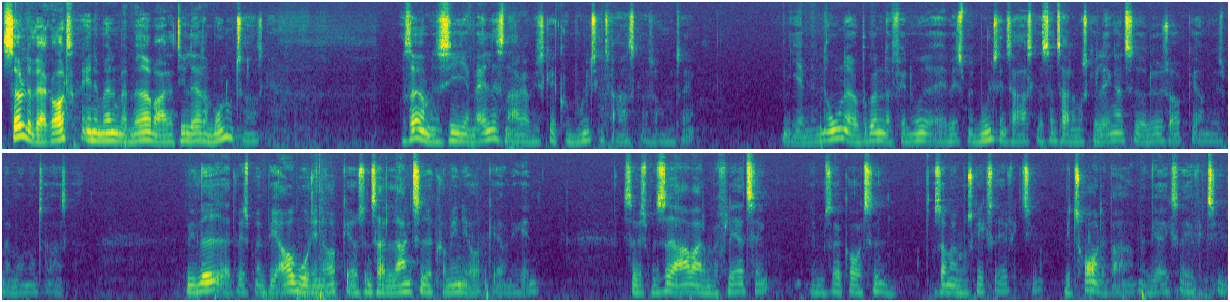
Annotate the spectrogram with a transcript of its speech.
Så vil det være godt indimellem, at medarbejdere de lærer at monotaske. Og så kan man sige, at alle snakker, at vi skal kunne multitaske og sådan noget. Jamen, nogen er jo begyndt at finde ud af, at hvis man multitasker, så tager det måske længere tid at løse opgaven, hvis man monotasker. Vi ved, at hvis man bliver afbrudt i en opgave, så tager det lang tid at komme ind i opgaven igen. Så hvis man sidder og arbejder med flere ting, jamen så går tiden, og så er man måske ikke så effektiv. Vi tror det bare, men vi er ikke så effektive.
